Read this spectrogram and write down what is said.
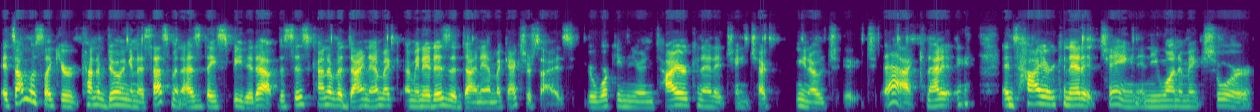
it's almost like you're kind of doing an assessment as they speed it up. This is kind of a dynamic i mean it is a dynamic exercise. You're working your entire kinetic chain check you know yeah, kinetic entire kinetic chain and you want to make sure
